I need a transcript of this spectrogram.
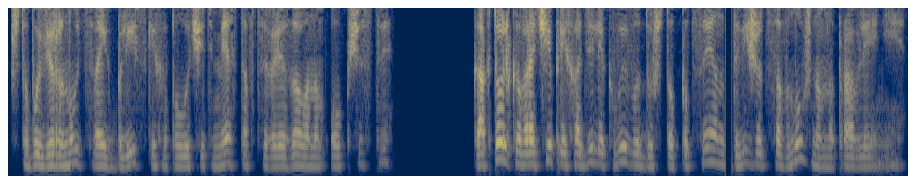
чтобы вернуть своих близких и получить место в цивилизованном обществе. Как только врачи приходили к выводу, что пациент движется в нужном направлении,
